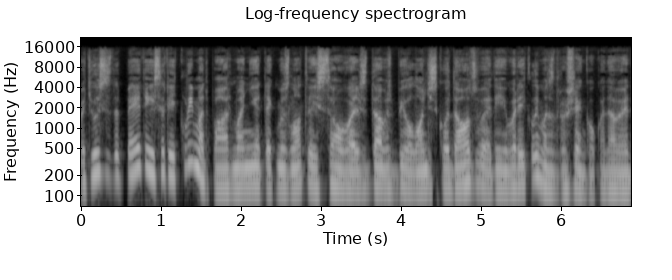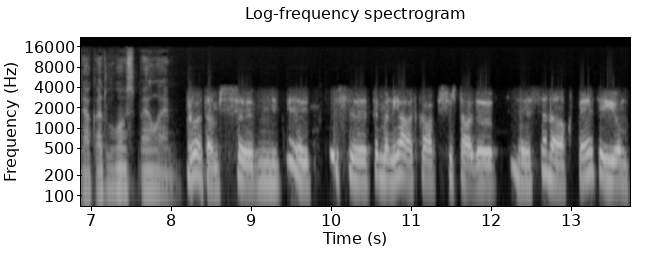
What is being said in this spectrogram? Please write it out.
Bet jūs esat pētījis arī klimata pārmaiņu ietekmi uz Latvijas savvaļas dabas bioloģisko daudzveidību, arī klimats droši vien kaut kādā veidā kādu lomu spēlē. Protams, te man jāatkāpjas uz tādu senāku pētījumu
